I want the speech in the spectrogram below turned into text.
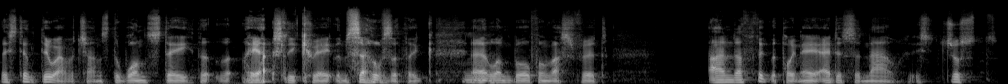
They still do have a chance. The one Ste that, that they actually create themselves, I think. Uh, long ball from Rashford. And I think the point here, Ederson now, is just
